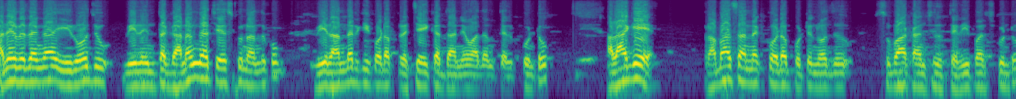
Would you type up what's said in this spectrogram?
అదే విధంగా ఈ రోజు వీరు ఇంత ఘనంగా చేసుకున్నందుకు వీరందరికీ కూడా ప్రత్యేక ధన్యవాదం తెలుపుకుంటూ అలాగే ప్రభాస్ అన్నకు కూడా పుట్టినరోజు శుభాకాంక్షలు తెలియపరచుకుంటూ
